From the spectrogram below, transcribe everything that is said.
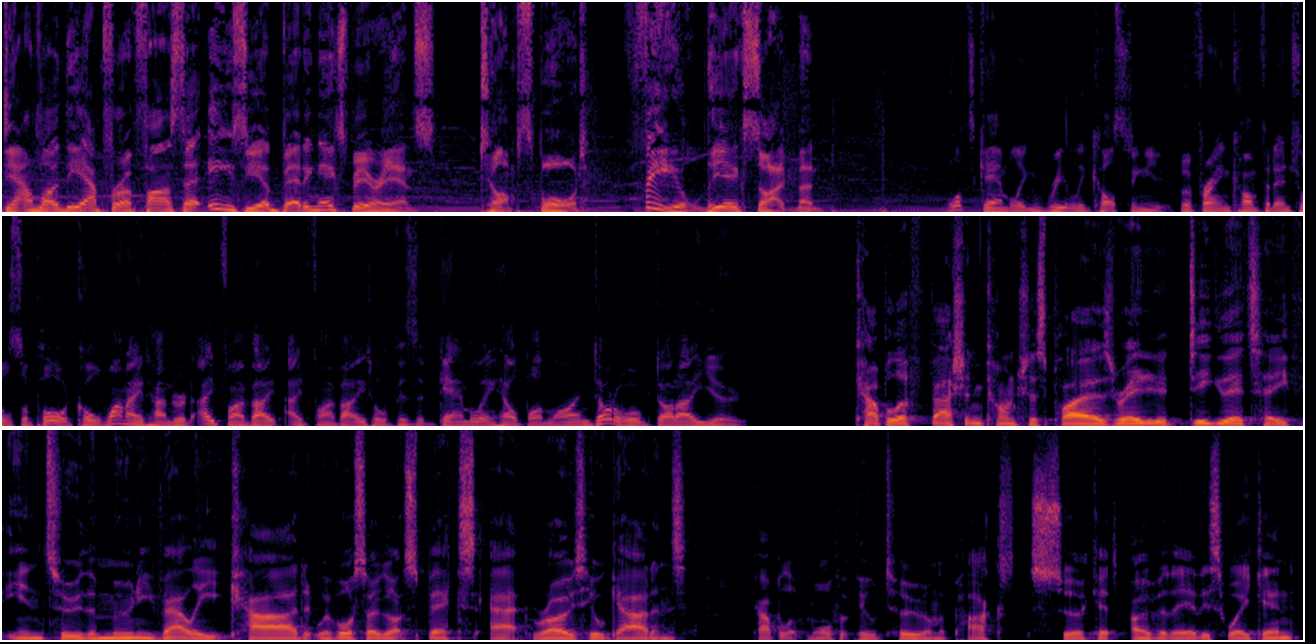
Download the app for a faster, easier betting experience. Top Sport. Feel the excitement. What's gambling really costing you? For free and confidential support, call 1 800 858 858 or visit gamblinghelponline.org.au. couple of fashion conscious players ready to dig their teeth into the Moonee Valley card. We've also got specs at Rosehill Gardens, a couple at Morphettville too on the Parks circuit over there this weekend.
